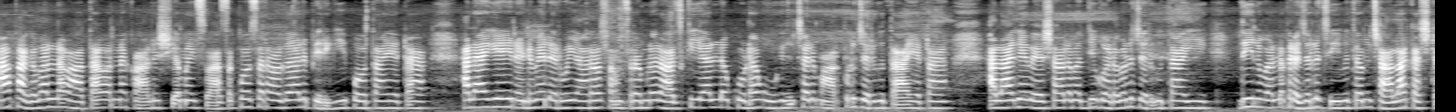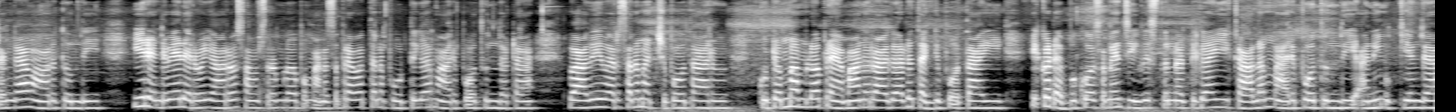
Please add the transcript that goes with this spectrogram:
ఆ పగ వల్ల వాతావరణ కాలుష్యమై శ్వాసకోశ రోగాలు పెరిగిపోతాయట అలాగే రెండు వేల ఇరవై ఆరో సంవత్సరంలో రాజకీయాల్లో కూడా ఊహించని మార్పులు జరుగుతాయట. అలాగే వేషాల మధ్య గొడవలు జరుగుతాయి. దీనివల్ల ప్రజల జీవితం చాలా కష్టంగా మారుతుంది. ఈ రెండు వేల ఇరవై ఆరో సంవత్సరంలోపు మనసు ప్రవర్తన పూర్తిగా మారిపోతుందట. వావి వరుసలు మర్చిపోతారు. కుటుంబంలో ప్రేమానురాగాలు తగ్గిపోతాయి. ఇక డబ్బు కోసమే జీవిస్తున్నట్టుగా ఈ కాలం మారిపోతుంది అని ముఖ్యంగా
